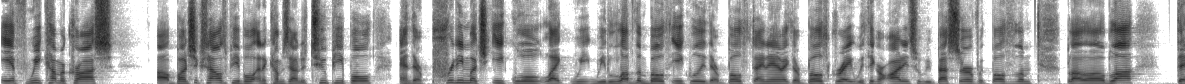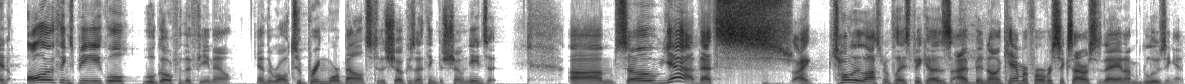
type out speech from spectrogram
if we come across a bunch of talented people and it comes down to two people and they're pretty much equal. Like we we love them both equally. They're both dynamic. They're both great. We think our audience will be best served with both of them blah blah blah, blah. then all other things being equal we'll go for the female in the role to bring more balance to the show because i think the show needs it um, so yeah, that's I totally lost my place because I've been on camera for over six hours today and I'm losing it.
